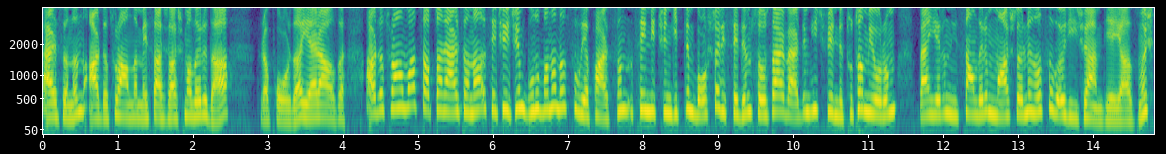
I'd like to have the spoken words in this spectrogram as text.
Erzan'ın Arda Turan'la mesajlaşmaları da raporda yer aldı. Arda Turan WhatsApp'tan Erzan'a seçicim bunu bana nasıl yaparsın? Senin için gittim borçlar istedim sözler verdim hiçbirini tutamıyorum. Ben yarın insanların maaşlarını nasıl ödeyeceğim diye yazmış.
